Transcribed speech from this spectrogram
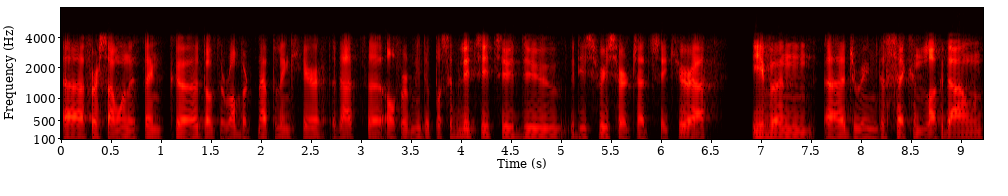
Uh, first, I want to thank Dr. Robert Meppelink here that offered me the possibility to do this research at Secura, even during the second lockdown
